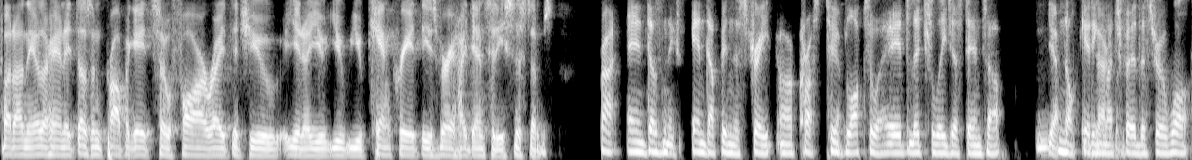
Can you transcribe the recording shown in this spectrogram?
but on the other hand it doesn't propagate so far right that you you know you you you can't create these very high density systems right and it doesn't end up in the street or across two yeah. blocks away it literally just ends up yep, not getting exactly. much further through a wall.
